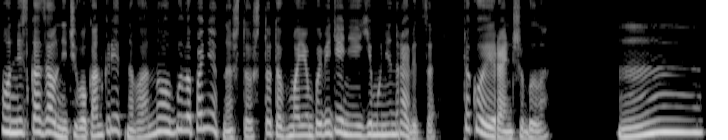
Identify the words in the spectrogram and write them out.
Он не сказал ничего конкретного, но было понятно, что что-то в моем поведении ему не нравится. Такое и раньше было». «М-м-м»,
